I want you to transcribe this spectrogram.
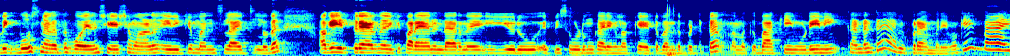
ബിഗ് ബോസിനകത്ത് പോയതിന് ശേഷമാണ് എനിക്ക് മനസ്സിലായിട്ടുള്ളത്. ഓക്കെ ഇത്രയായിരുന്നു എനിക്ക് പറയാനുണ്ടായിരുന്ന ഈ ഒരു എപ്പിസോഡും കാര്യങ്ങളൊക്കെ ആയിട്ട് ബന്ധപ്പെട്ടിട്ട്. നമുക്ക് ബാക്കിയും കൂടി ഇനി കണ്ടിട്ട് അഭിപ്രായം പറയാം. ഓക്കെ ബൈ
